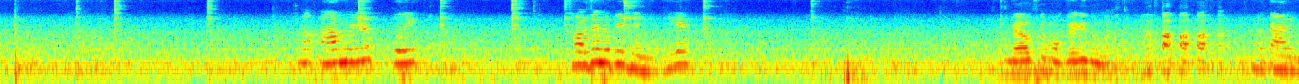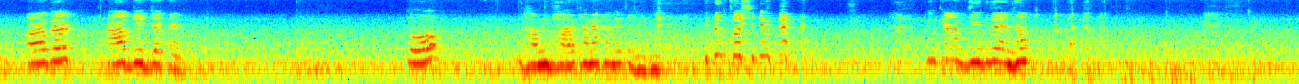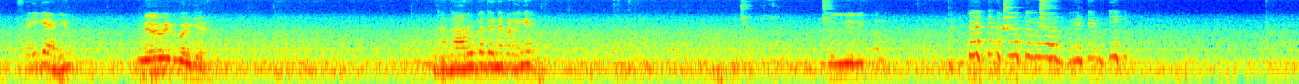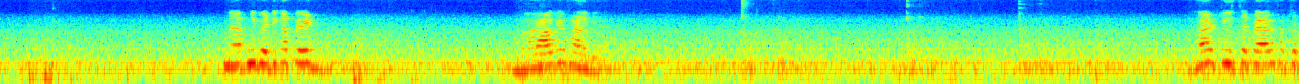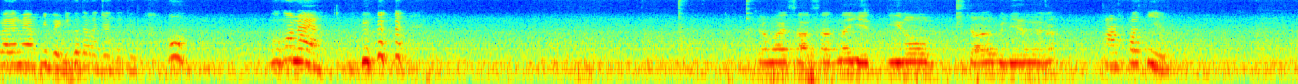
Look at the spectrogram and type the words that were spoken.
तो आप मुझे कोई थाउज़ेंड रुपीज़ देंगे ठीक है? मैं उसको मौका नहीं दूँगा। बता रही हूँ। और अगर आप जीत जाते हैं तो हम बाहर खाना खाने चलेंगे। खुशी में। क्योंकि आप जीत गए ना। सही कह रही हूँ। मेरा वेट बढ़ गया। हज़ार रुपये देने पड़ेंगे। जल्दी। मैं अपनी बेटी का पेट भरा के खा गया। हर चीज़ से पहले सबसे पहले मैं अपनी बेटी को तवज्जो देती हूँ। ओह वो कौन आया? हमारे साथ साथ ना ये तीनों चारों बिल्लियाँ जो है ना आसपास ही है।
